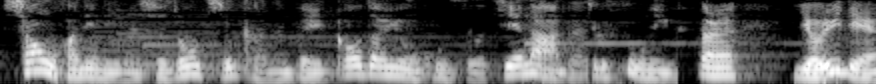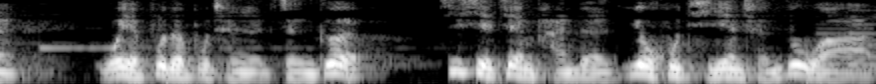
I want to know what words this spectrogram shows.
商务环境里面始终只可能被高端用户所接纳的这个宿命。当然，有一点我也不得不承认，整个机械键盘的用户体验程度啊，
